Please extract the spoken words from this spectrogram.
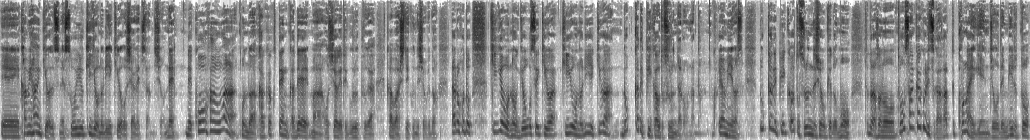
えー、上半期はですね、そういう企業の利益を押し上げてたんでしょうね。で、後半は、今度は価格転嫁で、まあ、押し上げてグループがカバーしていくんでしょうけど、なるほど、企業の業績は、企業の利益は、どっかでピークアウトするんだろうなと。これは見えます。どっかでピークアウトするんでしょうけども、ただその、倒産確率が上がってこない現状で見ると、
